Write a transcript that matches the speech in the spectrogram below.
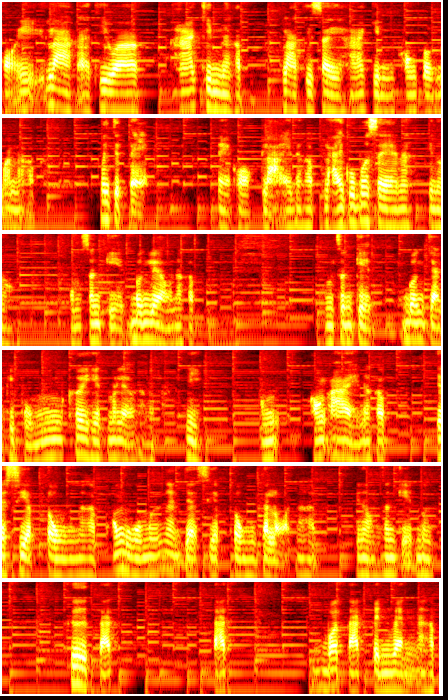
ฝอยหลากอะที่ว่าหากินนะครับหลากที่ใส่หากินของต้นมันนะครับ มันจะแตกแตกออกหลายนะครับ หลายกว่าเปอร์เซ็นต์นะพี่น้อง ผมสังเกตเบื้องแล้วนะครับ ผมสังเกตเบื้องจากที่ผมเคยเห็นมาแล้วนะครับ นี่ของของอายนะครับ จะเสียบตรงนะครับ ของหมูมือกันจะเสียบตรงตลอดนะครับพี่น้องสังเกตเบื้องคือตัดตัดบอตัดเป็นแว่นนะครับ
